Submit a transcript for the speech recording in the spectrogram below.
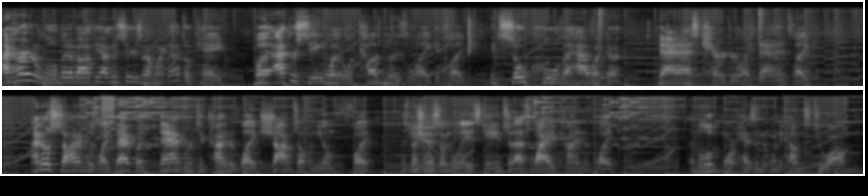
I heard a little bit about the Yakuza series and I'm like that's okay, but after seeing like what Kazuma is like, it's like it's so cool to have like a badass character like that. And it's like I know Sonic was like that, but then afterwards it kind of like shot himself in the own foot, especially Yeah. with some of the latest games. So that's why I kind of like I'm a little bit more hesitant when it comes to um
